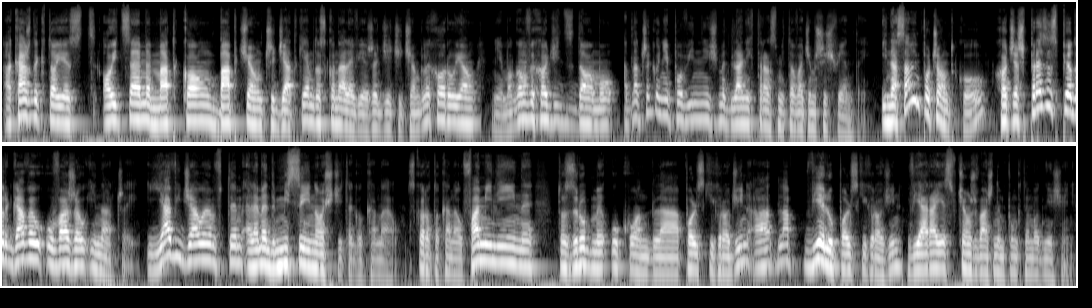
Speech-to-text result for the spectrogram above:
A każdy, kto jest ojcem, matką, babcią czy dziadkiem, doskonale wie, że dzieci ciągle chorują, nie mogą wychodzić z domu. A dlaczego nie powinniśmy dla nich transmitować mszy świętej? I na samym początku, chociaż prezes Piotr Gaweł uważał inaczej, ja widziałem w tym element misyjności tego kanału. Skoro to kanał familijny, to zróbmy ukłon dla polskich rodzin, a dla wielu polskich rodzin wiara jest wciąż ważnym punktem odniesienia.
